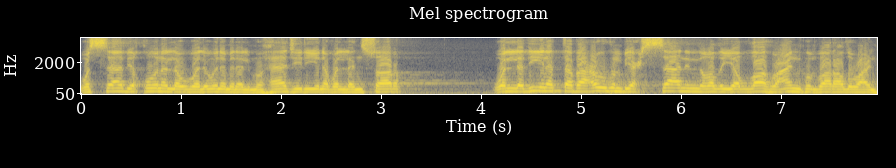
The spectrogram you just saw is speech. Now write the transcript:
والسابقون الأولون من المهاجرين والأنصار والذين اتبعوهم بإحسان رضي الله عنهم ورضوا عنه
